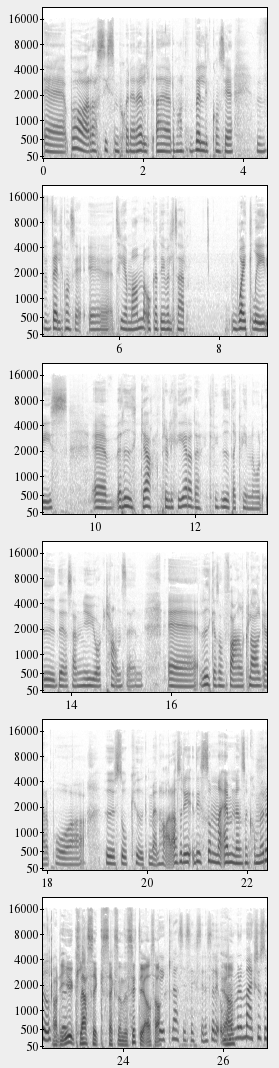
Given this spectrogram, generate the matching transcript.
eh, bara rasism generellt. Eh, de har väldigt konstiga väldigt konstiga eh, teman och att det är väldigt så här white ladies eh, rika, privilegierade kvin- vita kvinnor i deras här New York Townsend. Eh, rika som fan klagar på hur stor kuk män har. Alltså det, det är sådana ämnen som kommer upp. Ja, det är ju classic Sex and the City alltså. Det är klassiskt Sex and the City. Ja. Men, men det märks också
